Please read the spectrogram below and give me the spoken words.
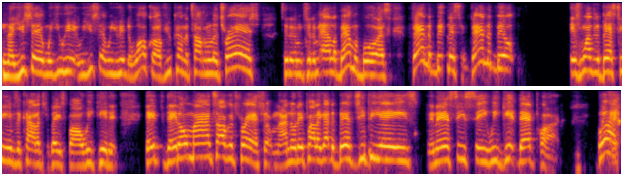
Now you said when you hit, when you said when you hit the walk off, you kind of talking a little trash to them to them Alabama boys. Vanderbilt, listen, Vanderbilt is one of the best teams in college baseball. We get it. They they don't mind talking trash. I know they probably got the best GPAs in the SEC. We get that part. But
